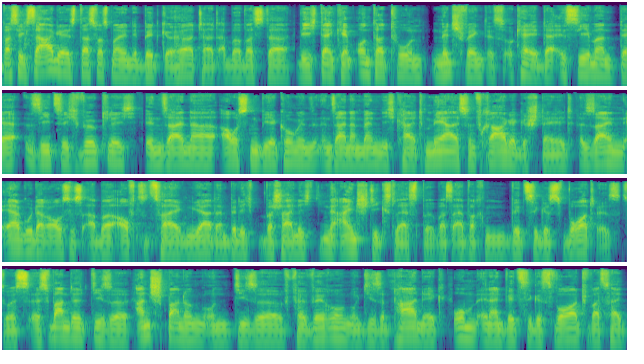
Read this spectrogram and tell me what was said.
Was ich sage, ist das, was man in dem Bit gehört hat. Aber was da, wie ich denke, im Unterton mitschwingt, ist, okay, da ist jemand, der sieht sich wirklich in seiner Außenwirkung, in, in seiner Männlichkeit mehr als in Frage gestellt. Sein Ergo daraus ist aber aufzuzeigen, zeigen, ja, dann bin ich wahrscheinlich eine Einstiegslesbe, was einfach ein witziges Wort ist. So, es, es wandelt diese Anspannung und diese Verwirrung und diese Panik um in ein witziges Wort, was halt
